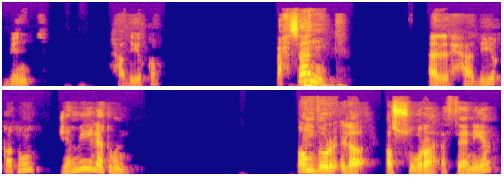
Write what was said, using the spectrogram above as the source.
بنت حديقة. أحسنت. الحديقة جميلة. انظر إلى الصورة الثانية.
